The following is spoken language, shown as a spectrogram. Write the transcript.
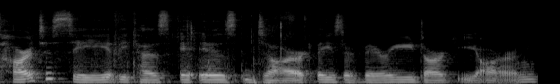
hard to see because it is dark. They used a very dark yarn.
